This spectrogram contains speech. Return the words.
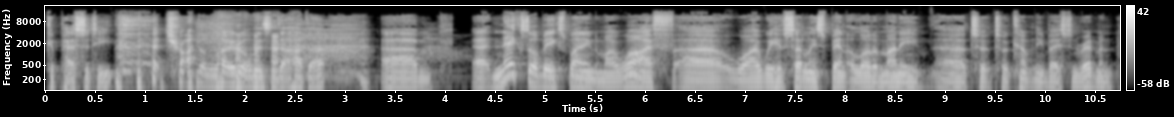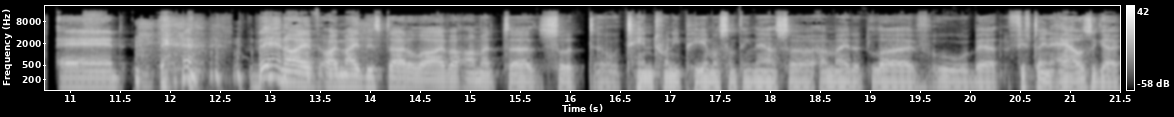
capacity, trying to load all this data. Um, uh, next, I'll be explaining to my wife uh, why we have suddenly spent a lot of money uh, to, to a company based in Redmond. And then I've I made this data live. I'm at uh, sort of oh, 10, 20 p.m. or something now. So I made it live about 15 hours ago.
